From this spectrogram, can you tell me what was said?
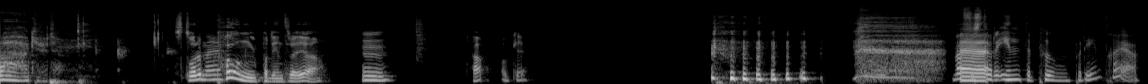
Åh gud. Står det pung på din tröja? Mm. Ja, okej. Varför Eh. står det inte pung på din tröja?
